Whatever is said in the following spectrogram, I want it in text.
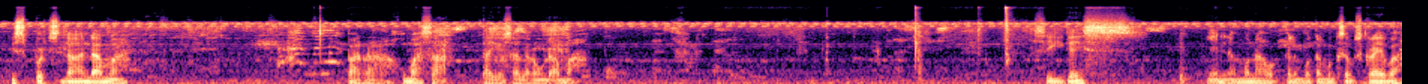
Sports lang ang dama para humasa tayo sa larong dama. Sige guys yan lang muna. Huwag kalimutan mag subscribe ah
